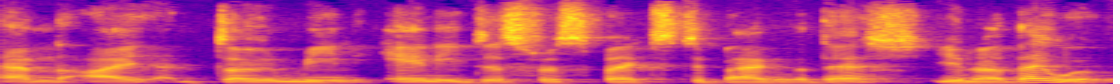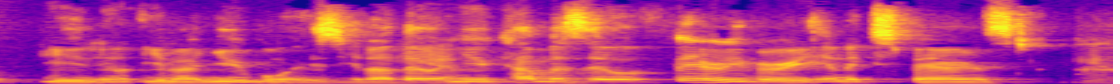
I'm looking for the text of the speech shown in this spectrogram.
and I don't mean any disrespect to Bangladesh. You know, they were you know, you know new boys. You know, they were newcomers. They were very very inexperienced. Yes.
